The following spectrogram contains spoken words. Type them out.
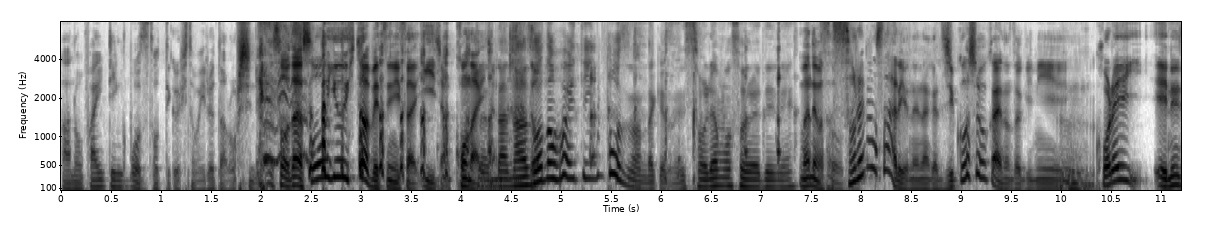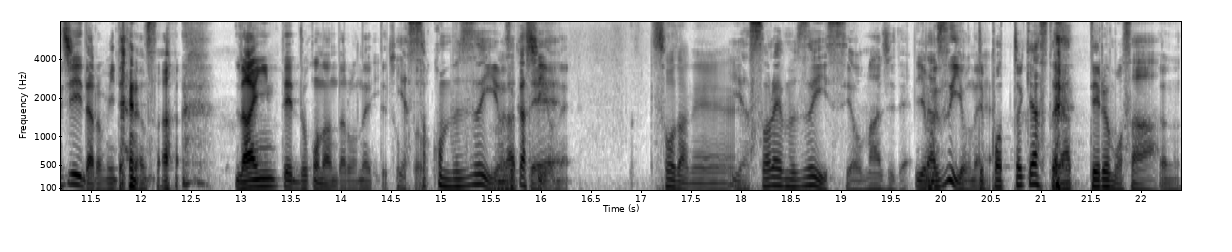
あのファイティングポーズ取ってくる人もいるだろうしね。そうだからそういう人は別にさいいじゃん来ないじゃん。な 謎のファイティングポーズなんだけどね。それもそれでね。まあでもさそうそれもさあるよね。なんか自己紹介の時に、うん。これ NG だろみたいなさ LINE ってどこなんだろうねってちょっいやそとこむずいよ。難しいよね。そうだね。いやそれむずいっすよマジで。いやむずいよね。でポッドキャストやってるもさ、うん。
